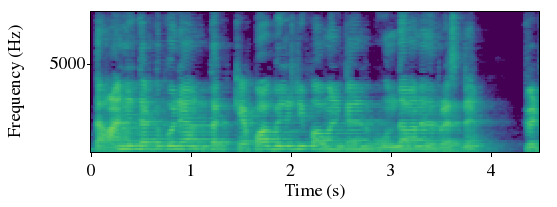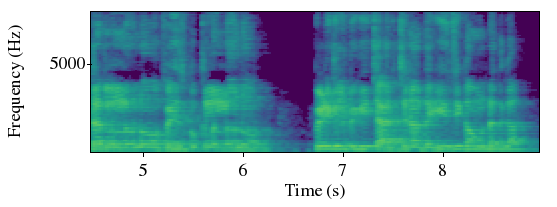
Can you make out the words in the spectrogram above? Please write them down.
దాన్ని తట్టుకునే అంత కెపాబిలిటీ పవన్ కళ్యాణ్కి ఉందా అన్నది ప్రశ్నే. ట్విట్టర్లలోనో ఫేస్బుక్లలోనో పిడికిలు బిగించి అరిచినంత ఈజీగా ఉండదుగా.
